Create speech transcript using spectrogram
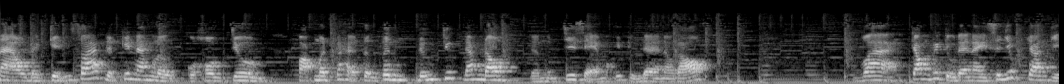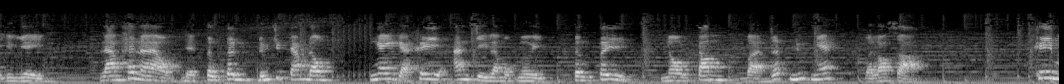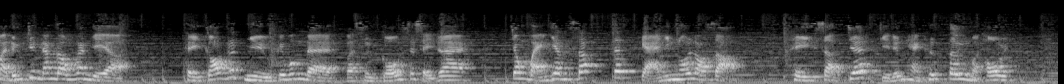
nào để kiểm soát được cái năng lượng của hội trường? Hoặc mình có thể tự tin đứng trước đám đông để mình chia sẻ một cái chủ đề nào đó. Và trong cái chủ đề này sẽ giúp cho anh chị điều gì? Làm thế nào để tự tin đứng trước đám đông? Ngay cả khi anh chị là một người tự ti nội tâm và rất nhút nhát và lo sợ. Khi mà đứng trước đám đông các anh chị ạ à, thì có rất nhiều cái vấn đề và sự cố sẽ xảy ra. Trong bản danh sách tất cả những nỗi lo sợ thì sợ chết chỉ đứng hàng thứ tư mà thôi.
